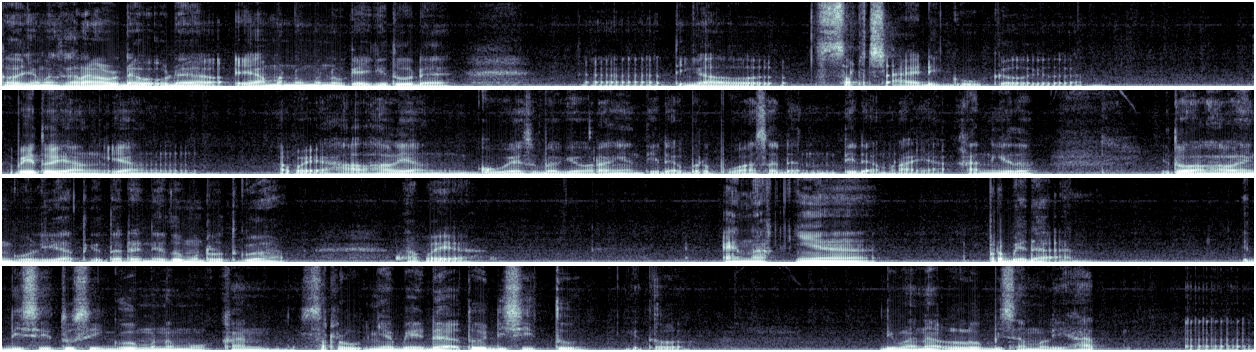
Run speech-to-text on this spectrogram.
Kalau zaman sekarang udah udah ya menu-menu kayak gitu udah uh, tinggal search aja di Google gitu kan. Tapi itu yang yang apa ya hal-hal yang gue sebagai orang yang tidak berpuasa dan tidak merayakan gitu. Itu hal-hal yang gue lihat gitu. Dan itu menurut gue apa ya enaknya perbedaan. Di situ sih gue menemukan serunya beda tuh di situ gitu loh. Di mana lo bisa melihat uh,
